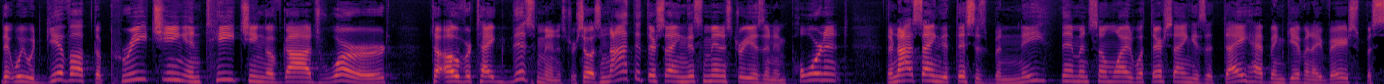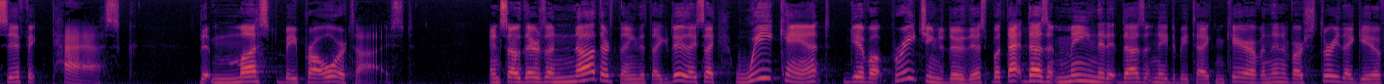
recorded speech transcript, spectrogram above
that we would give up the preaching and teaching of God's word to overtake this ministry. So it's not that they're saying this ministry isn't important. They're not saying that this is beneath them in some way. What they're saying is that they have been given a very specific task that must be prioritized. And so there's another thing that they do. They say, we can't give up preaching to do this, but that doesn't mean that it doesn't need to be taken care of. And then in verse 3, they give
